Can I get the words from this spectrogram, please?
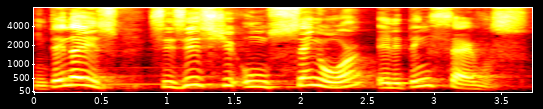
Entenda isso. Se existe um senhor, ele tem servos.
